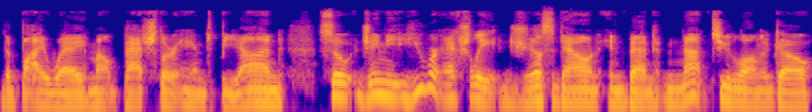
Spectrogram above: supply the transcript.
the byway, Mount Bachelor, and beyond. So, Jamie, you were actually just down in Bend not too long ago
